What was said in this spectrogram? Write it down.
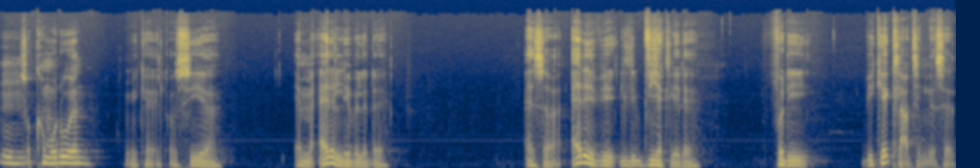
Mm-hmm. Så kommer du ind, Michael, og siger, jamen er det alligevel det? Altså, er det vir- virkelig det? Fordi vi kan ikke klare tingene selv.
